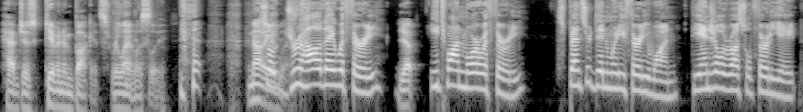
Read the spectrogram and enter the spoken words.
have just given him buckets relentlessly. Not so. Jrue Holiday with 30, yep. E'Twaun Moore with 30, Spencer Dinwiddie 31, D'Angelo Russell 38,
